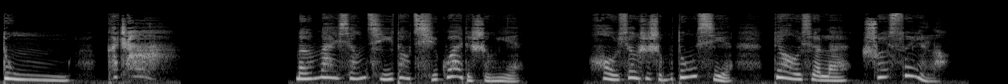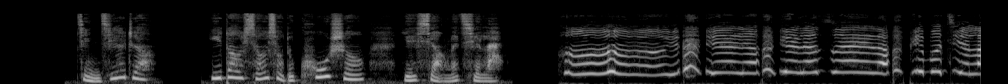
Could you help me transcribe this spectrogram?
咚，咔嚓，门外响起一道奇怪的声音。好像是什么东西掉下来摔碎了。紧接着，一道小小的哭声也响了起来。月月亮月亮碎了，拼不起来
